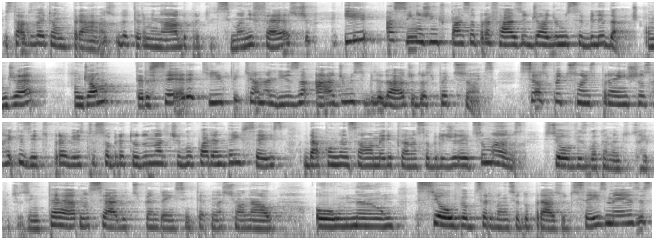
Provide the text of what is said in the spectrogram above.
o Estado vai ter um prazo determinado para que ele se manifeste e assim a gente passa para a fase de admissibilidade, onde é onde há uma terceira equipe que analisa a admissibilidade das petições se as petições preenchem os requisitos previstos, sobretudo no artigo 46 da Convenção Americana sobre Direitos Humanos, se houve esgotamento dos recursos internos, se há litispendência internacional ou não, se houve observância do prazo de seis meses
